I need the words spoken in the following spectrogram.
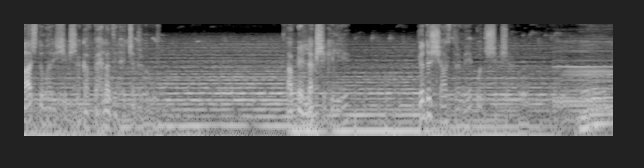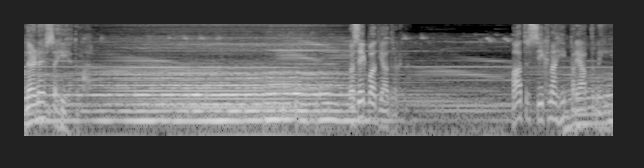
आज तुम्हारी शिक्षा का पहला दिन है, चंद्रगुप्त। अपने लक्ष्य के लिए युद्ध शास्त्र में उच्च शिक्षा। निर्णय सही है तुम्हारा। बस एक बात याद रखना। मात्र सीखना ही पर्याप्त नहीं है।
